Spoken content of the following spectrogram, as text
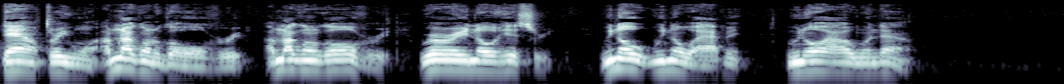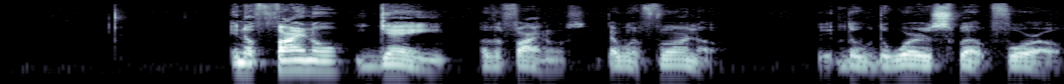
Down three one. I'm not going to go over it. I'm not going to go over it. We already know history. We know we know what happened. We know how it went down. In the final game of the finals that went 4 0, the, the Warriors swept 4 0.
